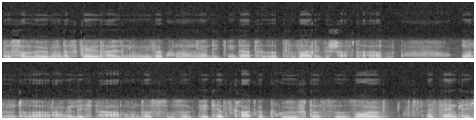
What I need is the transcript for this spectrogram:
das Vermögen, das Geld halt in dieser Colonia Dignidad äh, zur Seite geschafft haben und äh, angelegt haben. Und das wird jetzt gerade geprüft. Das soll letztendlich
